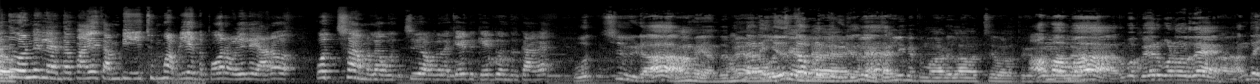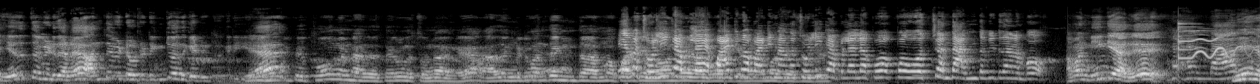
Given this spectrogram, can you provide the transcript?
அது ஒண்ணு இல்ல. இந்த பையன் தம்பி சும்மா அப்படியே இந்த போற வழியில யாரோ ஒச்சாமல ஒச்சு அவங்கள கேட்டு கேட்டு வந்திருக்காங்க. ஒச்சு வீடா ஆமையா அந்த? ஜல்லிக்கட்டு மாடு எல்லாம் வச்சு வளர்த்துக்கிட்டு ஆமா ஆமா. ரொம்ப பேர் போனவர் அந்த எதிர்த்த வீடு தானே அந்த வீட்டை விட்டுட்டு இங்க வந்து கேட்டுட்டு இருக்கிறீங்க? இப்ப போங்கன்னு அந்த தெருவுல சொன்னாங்க. அது இங்கிட்டு வந்து இந்த அம்மா பாட்டி சொல்லிட்டாப்ல பாட்டிமா அம்மா பாட்டிமா அங்க கேட்டு சொல்லிட்டாப்ல போ போ ஒச்சு அந்த அந்த வீடு தானே போ. ஆமா நீங்க யாரு? நீங்க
